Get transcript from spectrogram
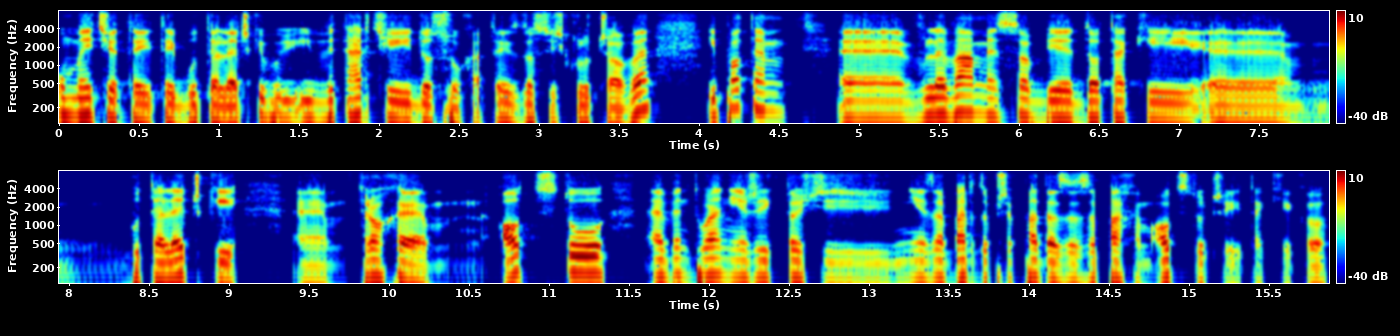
umycie tej, tej buteleczki i wytarcie jej do sucha. To jest dosyć kluczowe. I potem e, wlewamy sobie do takiej e, buteleczki trochę octu, ewentualnie jeżeli ktoś nie za bardzo przepada za zapachem octu, czyli takiego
